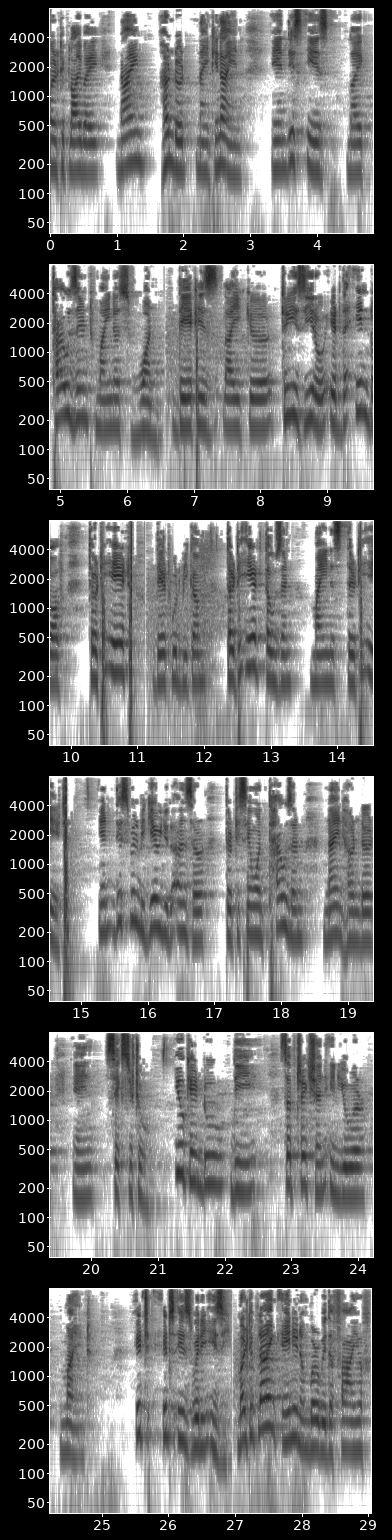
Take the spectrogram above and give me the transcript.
multiplied by 999 and this is like 1000 minus 1 that is like uh, 30 at the end of 38 that would become 38000 minus 38 and this will be give you the answer 37,962 you can do the subtraction in your mind. It it is very easy. Multiplying any number with a 5 of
